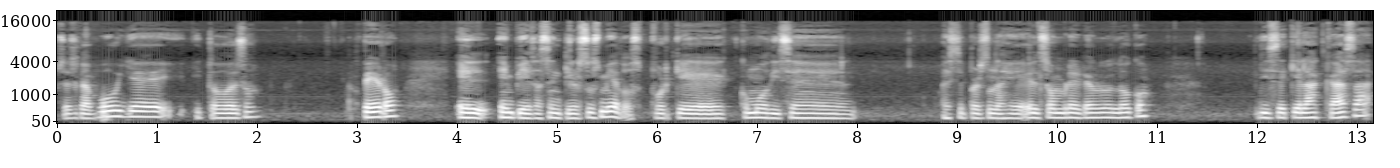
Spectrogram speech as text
se escabulle y todo eso. Pero él empieza a sentir sus miedos. Porque como dice este personaje, el sombrero loco, dice que la casa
